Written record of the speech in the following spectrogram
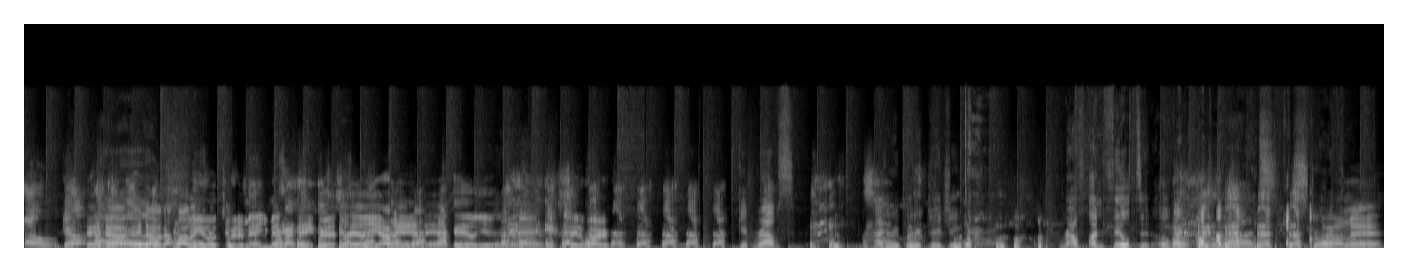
I don't care. Hey dog, hey dog, I follow you on Twitter, man. You make my day, bro. So hell yeah, I'm in, man. Hell yeah. Say the word. Get Ralph's. How can we put it, JG? Ralph Unfiltered over on Uncle Rod's story. Oh Corner. man.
